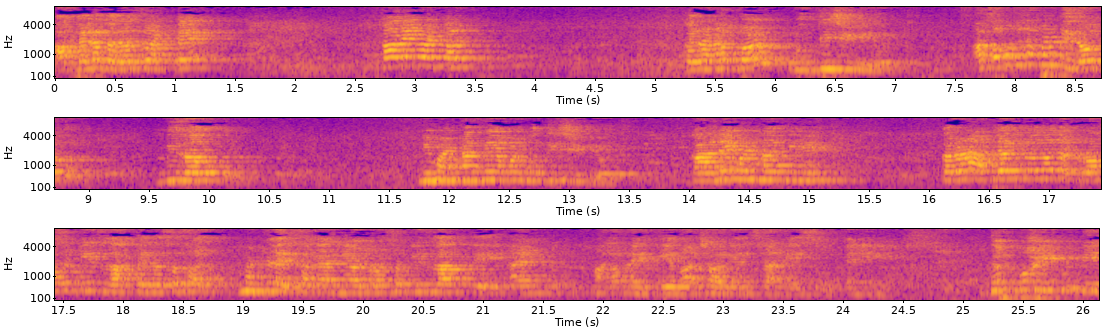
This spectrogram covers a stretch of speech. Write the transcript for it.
आपल्याला गरज वाटते? का नाही वाटत? कारण आपण बुद्धिजीवी मिरवतो. मिरवतो. मी म्हणणार नाही आपण बुद्धिजीवी का नाही म्हणणार मी? कारण आपल्या विरोधात अट्रॉसिटीज लागते. जसं म्हटलंय, सगळ्यांनी अट्रॉसिटीज लागते. अँड मला माहितीये, माझ्या अगेन्स्ट आहे सो एनिवे द पॉइंट बी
